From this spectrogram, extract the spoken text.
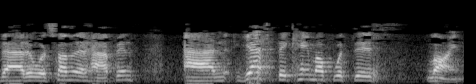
that it was something that happened, and yes, they came up with this line.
